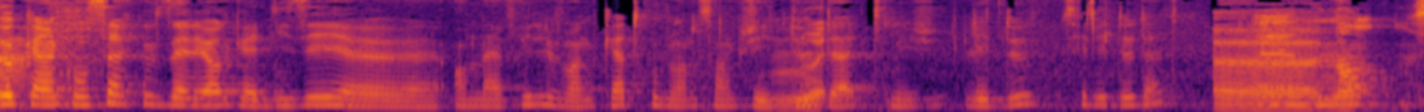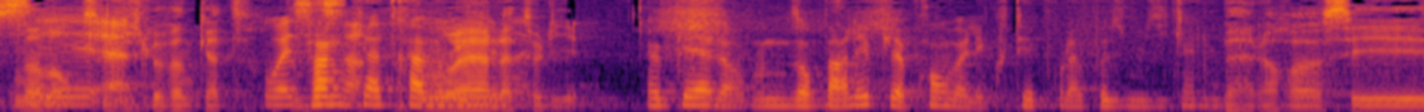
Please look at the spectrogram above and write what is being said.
Donc un concert que vous allez organiser euh, en avril, le 24 ou le 25. J'ai deux Ouais. dates, mais je- les deux, c'est les deux dates? Euh, Euh, non, non, non, non, c'est- juste le 24. Ouais, c'est ça. 24 avril. Ouais, à l'atelier. Ok, alors vous nous en parlez, puis après on va l'écouter pour la pause musicale. Ben alors, euh, c'est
